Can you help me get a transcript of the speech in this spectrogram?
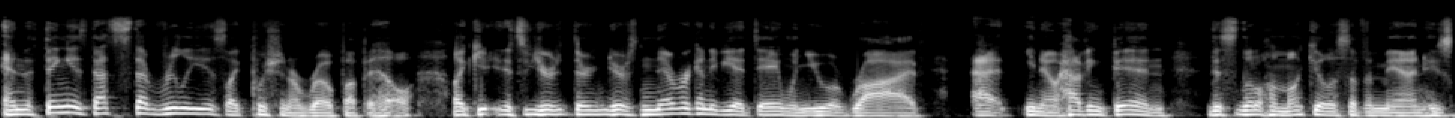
And the thing is, that's that really is like pushing a rope up a hill. Like it's you're there, there's never going to be a day when you arrive at you know having been this little homunculus of a man who's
